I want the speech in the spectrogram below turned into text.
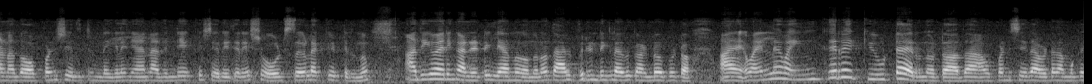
ആണ്. അത് ഓപ്പൺ ചെയ്തിട്ടുണ്ടെങ്കിൽ ഞാൻ അതിന്റെയൊക്കെ ചെറിയ ചെറിയ ഷോർട്സുകളൊക്കെ ഇട്ടിരുന്നു. അധികം ആരും കണ്ടിട്ടില്ല എന്ന് തോന്നുന്നു. താല്പര്യം ഉണ്ടെങ്കിൽ അത് കണ്ടു കേട്ടോ. നല്ല ഭയങ്കര ക്യൂട്ടായിരുന്നു കേട്ടോ. അത് ഓപ്പൺ ചെയ്ത് അവിടെ നമുക്ക്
